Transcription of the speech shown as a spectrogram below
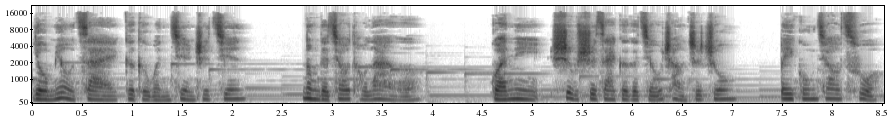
有没有在各个文件之间弄得焦头烂额，管你是不是在各个酒场之中杯弓交错，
